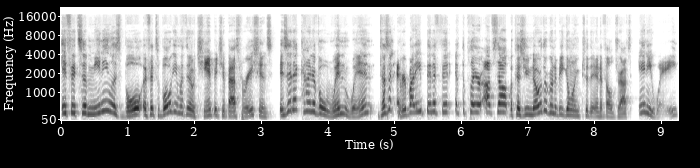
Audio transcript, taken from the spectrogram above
If it's a meaningless bowl, if it's a bowl game with no championship aspirations, isn't it kind of a win-win? Doesn't everybody benefit if the player opts out because you know they're going to be going to the NFL drafts anyway?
